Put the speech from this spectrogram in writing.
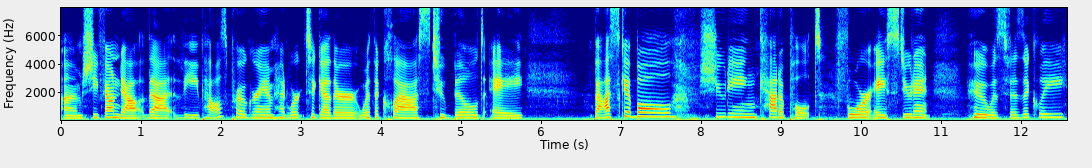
Um, she found out that the PALS program had worked together with a class to build a basketball shooting catapult for a student who was physically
